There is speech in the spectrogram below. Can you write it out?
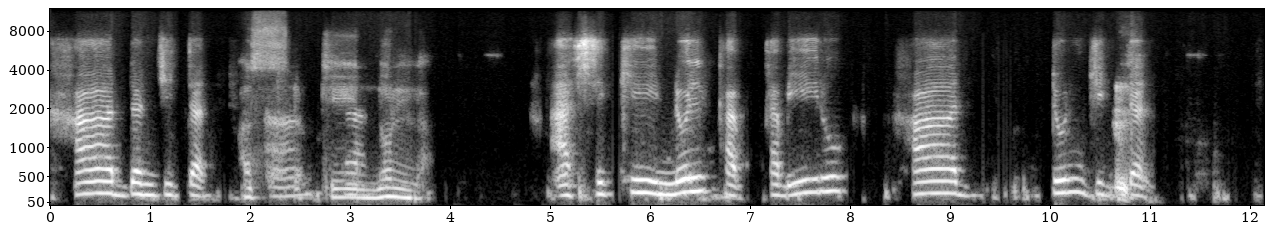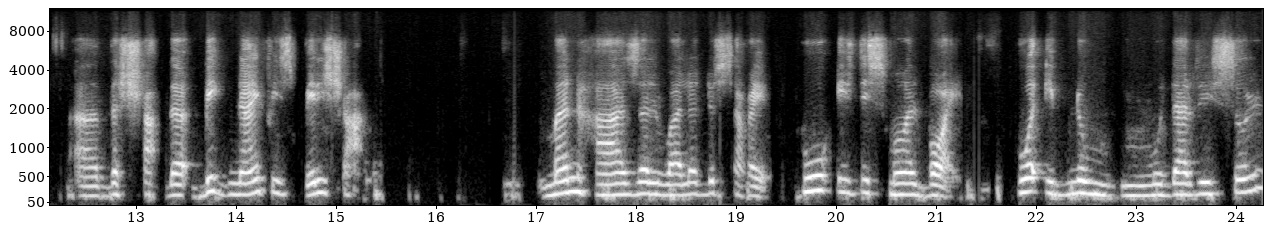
حادا جدا السكين ال- السكين الكبير حاد جدا uh, the sharp, the big knife is very sharp. Man hazal walad sagir. Who is the small boy? Huwa ibn mudarrisul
